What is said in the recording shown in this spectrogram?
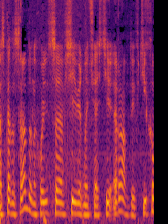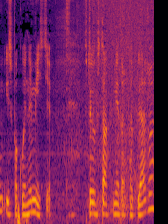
Каскада Сравда находится в северной части Равды, в тихом и спокойном месте. В 300 метрах от пляжа,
